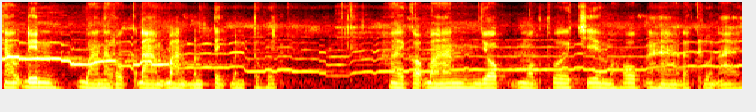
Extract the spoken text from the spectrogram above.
ចៅឌិនបានរកក្តាមបានបន្តិចបន្តួចហើយក៏បានយកមកធ្វើជាម្ហូបអាហារដោយខ្លួនឯង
